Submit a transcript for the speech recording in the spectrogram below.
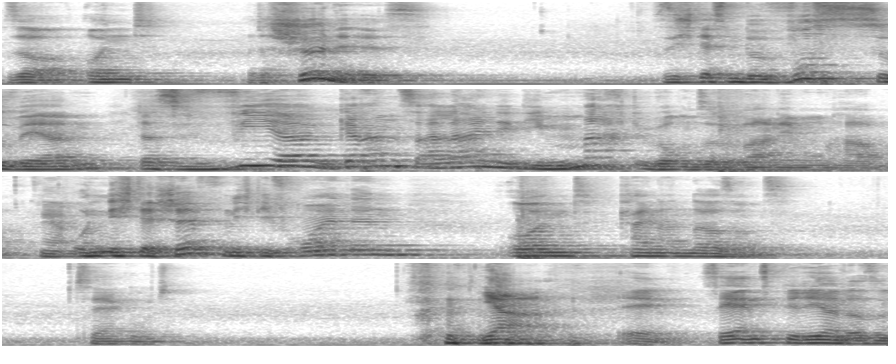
So, und das Schöne ist, sich dessen bewusst zu werden, dass wir ganz alleine die Macht über unsere Wahrnehmung haben. Ja. Und nicht der Chef, nicht die Freundin und kein anderer sonst. Sehr gut. ja, ey, sehr inspirierend. Also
